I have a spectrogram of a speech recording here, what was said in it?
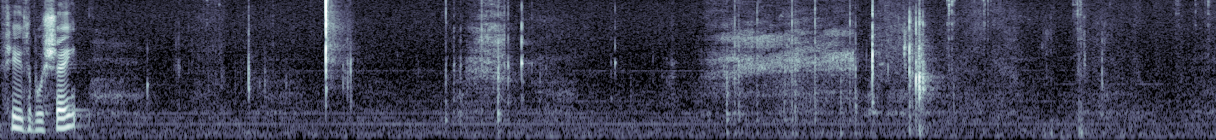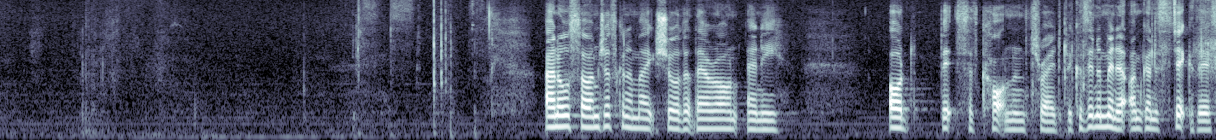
fusible sheet. And also I'm just going to make sure that there aren't any odd bits of cotton and thread because in a minute I'm going to stick this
